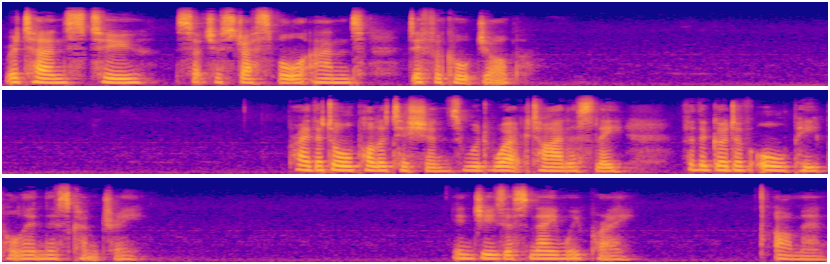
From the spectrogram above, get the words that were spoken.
returns to such a stressful and difficult job. Pray that all politicians would work tirelessly for the good of all people in this country. In Jesus' name we pray. Amen.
